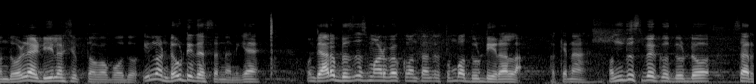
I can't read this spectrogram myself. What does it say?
ಒಂದೊಳ್ಳೆ ಡೀಲರ್ಶಿಪ್ ತಗೋಬಹುದು ಇಲ್ಲೊಂದು ಡೌಟ್ ಇದೆ ಸರ್ ನನಗೆ. ಒಂದು ಯಾರೋ ಬಿಸ್ನೆಸ್ ಮಾಡಬೇಕು ಅಂತಂದರೆ ತುಂಬ ದುಡ್ಡು ಇರಲ್ಲ ಓಕೆನಾ ಹೊಂದಿಸ್ಬೇಕು ದುಡ್ಡು. ಸರ್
